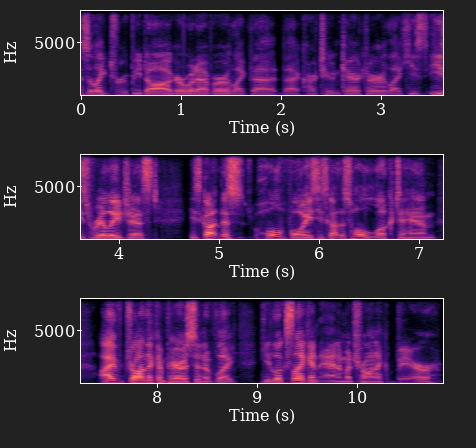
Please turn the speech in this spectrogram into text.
is it like Droopy Dog or whatever like that that cartoon character. Like he's he's really just he's got this whole voice. He's got this whole look to him. I've drawn the comparison of like he looks like an animatronic bear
